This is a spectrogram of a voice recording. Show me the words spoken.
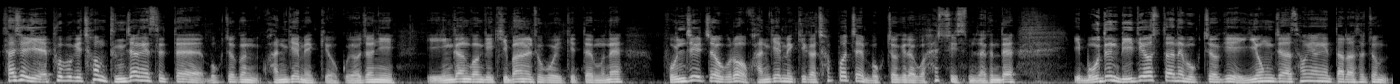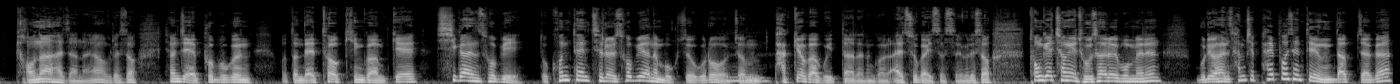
사실 이 F북이 처음 등장했을 때 목적은 관계 맺기였고 여전히 이 인간관계 기반을 두고 있기 때문에 본질적으로 관계 맺기가 첫 번째 목적이라고 할 수 있습니다. 근데 이 모든 미디어 수단의 목적이 이용자 성향에 따라서 좀 변화하잖아요. 그래서 현재 F북은 어떤 네트워킹과 함께 시간 소비 또 콘텐츠를 소비하는 목적으로 좀 바뀌어가고 있다는 걸 알 수가 있었어요. 그래서 통계청의 조사를 보면은 무려 한 38%의 응답자가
